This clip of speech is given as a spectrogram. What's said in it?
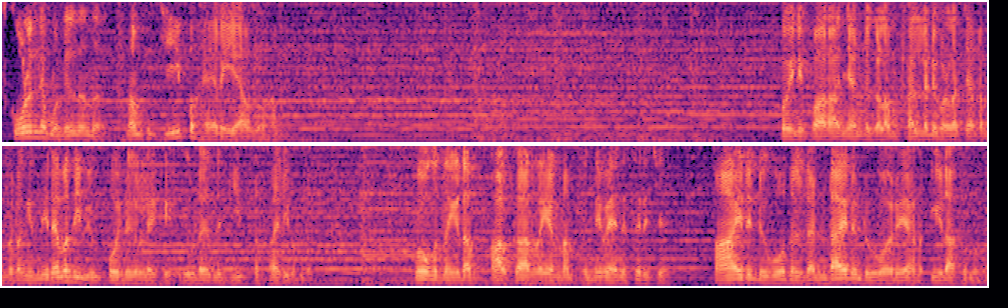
സ്കൂളിന്റെ മുന്നിൽ നിന്ന് നമുക്ക് ജീപ്പ് ഹയർ ചെയ്യാവുന്നതാണ്. കൊയിനിപ്പാറ ഞണ്ടുകളം കല്ലടി വെള്ളച്ചാട്ടം തുടങ്ങി നിരവധി വ്യൂ പോയിന്റുകളിലേക്ക് ഇവിടെ നിന്ന് ജീപ്പ് സഫാരി ഉണ്ട്. പോകുന്ന ഇടം ആൾക്കാരുടെ എണ്ണം എന്നിവ അനുസരിച്ച് ആയിരം രൂപ മുതൽ രണ്ടായിരം രൂപ വരെയാണ് ഈടാക്കുന്നത്.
